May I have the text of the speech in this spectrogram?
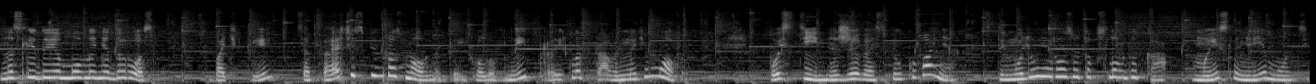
наслідує мовлення дорослих. Батьки це перші співрозмовники і головний приклад правильної мови. Постійне живе спілкування стимулює розвиток словника, мислення й емоцій.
